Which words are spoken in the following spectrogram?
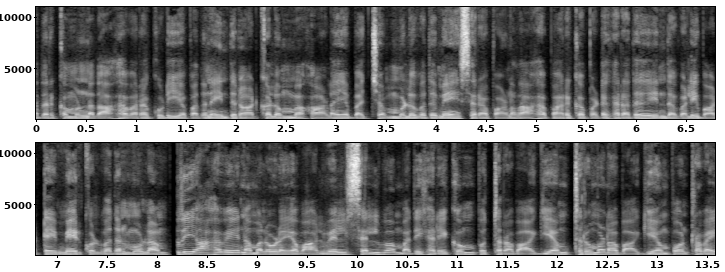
அதற்கு முன்னதாக வரக்கூடிய பதினைந்து நாட்களும் மகாலய பட்சம் முழுவதுமே சிறப்பானதாக பார்க்கப்படுகிறது. இந்த வழிபாட்டை மேற்கொள்வதன் மூலம் புதியாகவே நம்மளுடைய வாழ்வில் செல்வம் அதிகரிக்கும் புத்திர பாகியம் திருமண பாகியம் போன்றவை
